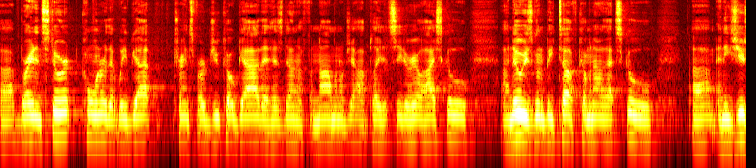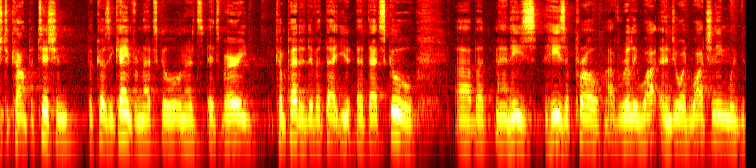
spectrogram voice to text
Uh, Brandon Stewart, corner that we've got, transferred JUCO guy that has done a phenomenal job. Played at Cedar Hill High School. I knew he was going to be tough coming out of that school, um, and he's used to competition because he came from that school, and it's it's very competitive at that at that school. Uh, but man, he's he's a pro. I've really wa- enjoyed watching him. We've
